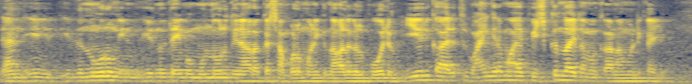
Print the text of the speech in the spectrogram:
ഞാൻ ഈ ഇരുന്നൂറും ഇരു- ഇരുന്നൂറ്റി അമ്പത് മുന്നൂറ് ദിനാറൊക്കെ ശമ്പളം മേടിക്കുന്ന ആളുകൾ പോലും ഈ ഒരു കാര്യത്തിൽ ഭയങ്കരമായ പിശുക്കുന്നതായിട്ട് നമുക്ക് കാണാൻ വേണ്ടി കഴിയും.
